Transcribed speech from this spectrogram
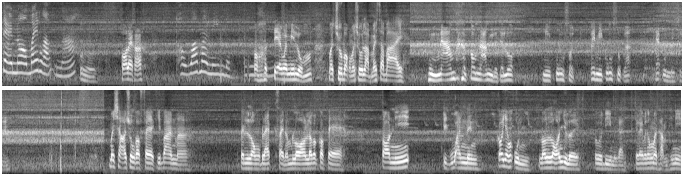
แต่นอนไม่หลับนะ อืมเพราะอะไรคะ เพราะว่ามันมีหลุมตรงอ๋อนี้เตียงมันมีหลุม มาชูบอกมาชูหลับไม่สบาย หุงน้ำ ต้มน้ำอยู่เดี๋ยวจะลวก มีกุ้งสดเอ้ยมีกุ้งสุกแล้วแค่อุ่นเฉยๆเมื่อเช้าชงกาแฟที่บ้านมา เป็นลองแบล็กใส่น้ำร้อนแล้วก็กาแฟ ตอนนี้อีกวันหนึ่งก็ยังอุ่นร้อนๆอยู่เลยเออดีเหมือนกัน จะได้ไม่ต้องมาทำที่นี่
